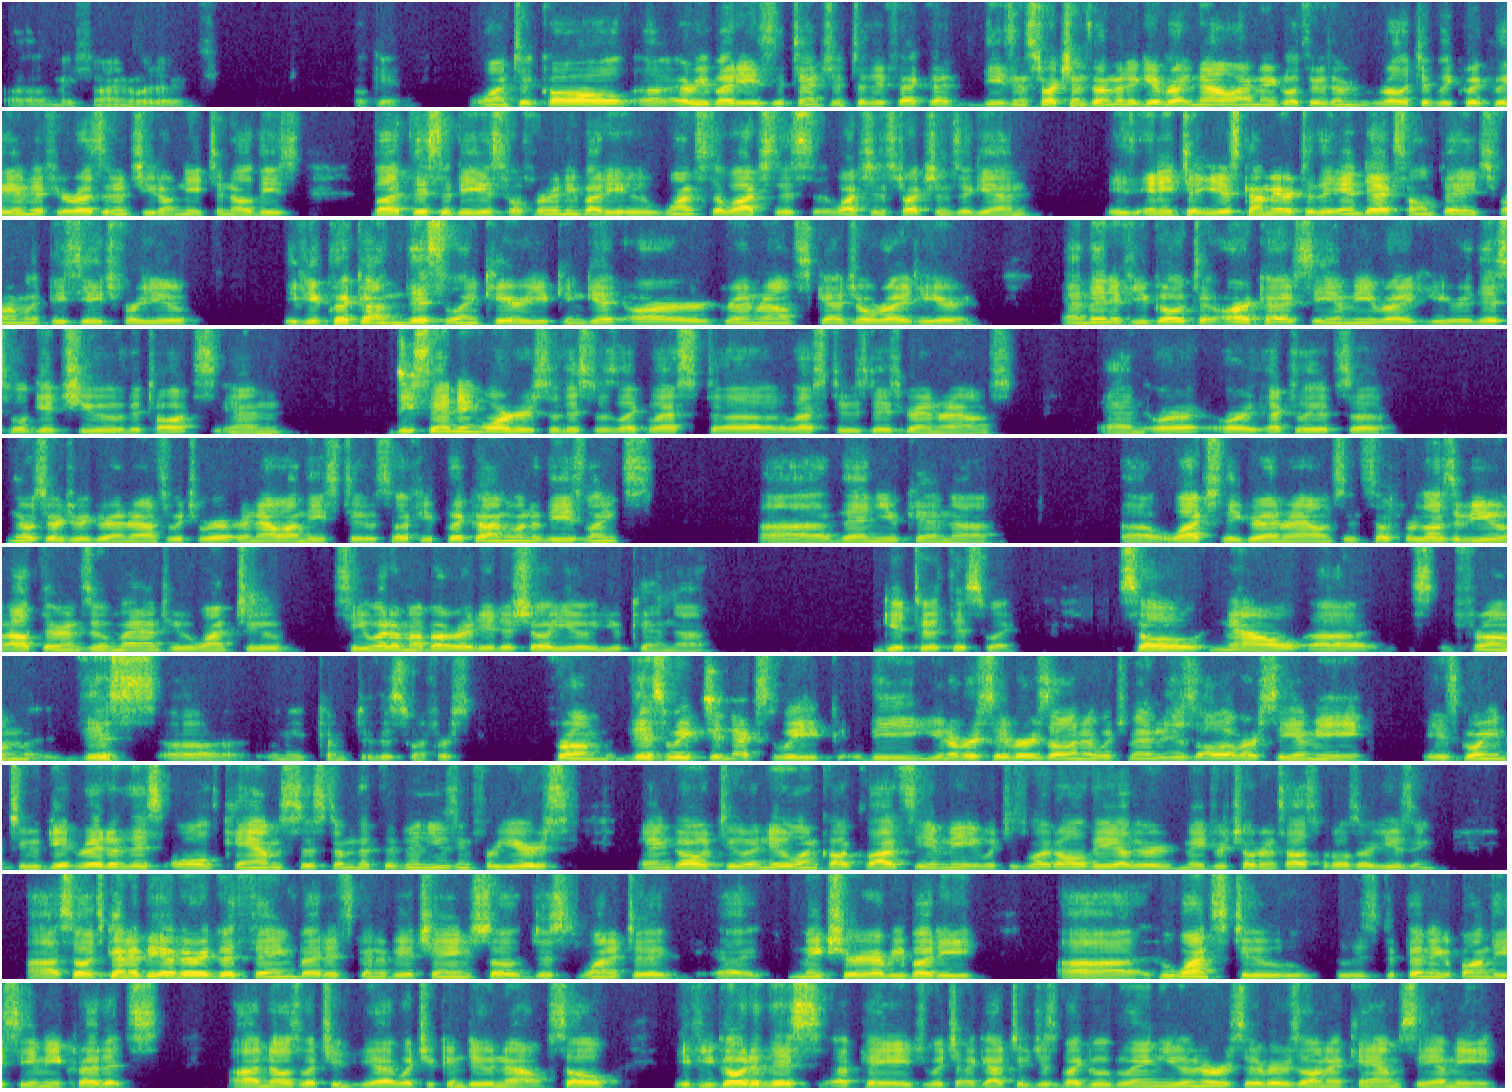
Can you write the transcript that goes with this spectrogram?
let me find what I, okay want to call uh, everybody's attention to the fact that these instructions I'm going to give right now, I may go through them relatively quickly. And if you're residents, you don't need to know these. But this would be useful for anybody who wants to watch this, watch instructions again. Is any you just come here to the index homepage, formerly PCH for you. If you click on this link here, you can get our Grand Round schedule right here. And then if you go to Archive CME right here, this will get you the talks in descending order. So this was like last uh, last Tuesday's grand rounds, and or or actually it's a neurosurgery grand rounds, which were are now on these two. So if you click on one of these links, uh, then you can uh, uh, watch the grand rounds. And so for those of you out there in Zoom land who want to see what I'm about ready to show you, you can uh, get to it this way. So now uh, from this, uh, let me come to this one first from this week to next week, the University of Arizona, which manages all of our CME, is going to get rid of this old CAM system that they've been using for years and go to a new one called Cloud CME, which is what all the other major children's hospitals are using. Uh, so it's going to be a very good thing, but it's going to be a change. So just wanted to uh, make sure everybody uh, who wants to, who, is depending upon these CME credits, uh, knows what you what you can do now. So if you go to this uh, page, which I got to just by Googling University of Arizona CAM CME,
